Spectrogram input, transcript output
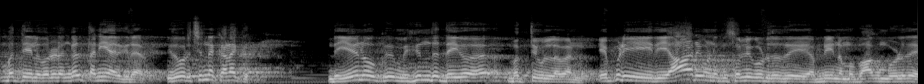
57 வருடங்கள் தனியா இருக்கிறார். இது ஒரு சின்ன கணக்கு. இந்த ஏனோக்கு மிகுந்த தெய்வ பக்தி உள்ளவன். எப்படி இது யார் இவனுக்கு சொல்லிக் கொடுத்தது அப்படின்னு நம்ம பார்க்கும் பொழுது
